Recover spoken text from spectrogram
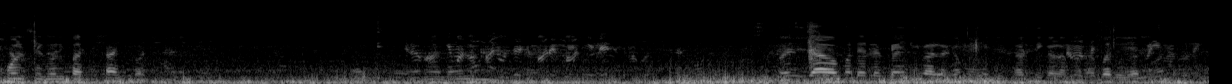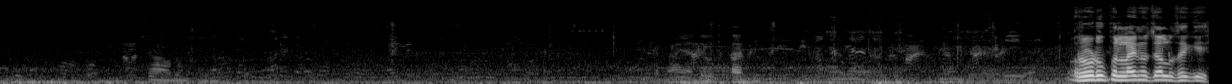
ખોલશે ગરી પાછી કાંઈ જ પછી. જવા મળે એટલે કઈ નહીં વાર લાગે. અમે અડધી કલાક બધું એક હા અહીંયા જેવું થાય રોડ ઉપર લાઈનો ચાલુ થઈ ગઈ.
